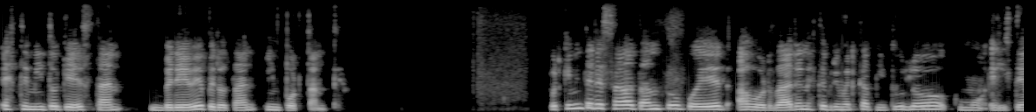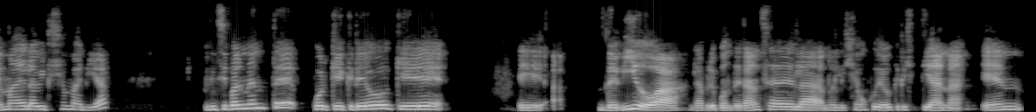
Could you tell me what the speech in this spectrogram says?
este mito que es tan breve pero tan importante. ¿Por qué me interesaba tanto poder abordar en este primer capítulo como el tema de la Virgen María? Principalmente porque creo que eh, debido a la preponderancia de la religión judeocristiana en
